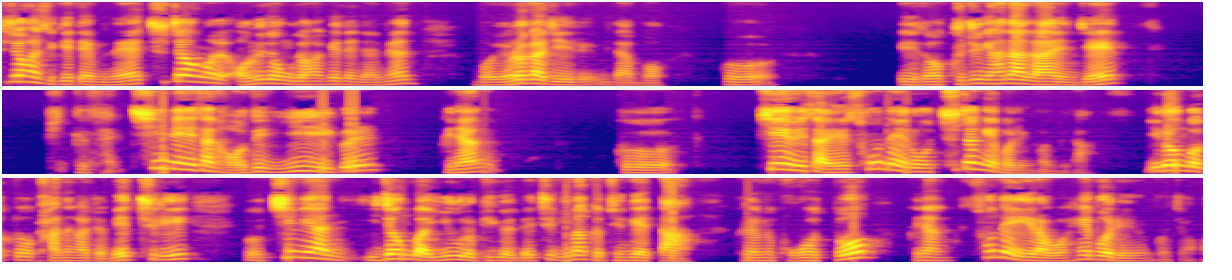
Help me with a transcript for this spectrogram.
추정할 수 있기 때문에 추정을 어느 정도 하게 되냐면 뭐 여러 가지입니다. 뭐 그, 그래서 그 중에 하나가 이제 그 침해 회사가 얻은 이익을 그냥 그 피해 회사의 손해로 추정해 버린 겁니다. 이런 것도 가능하죠. 매출이 뭐 침해한 이전과 이후로 비교해 매출이 이만큼 증가했다. 그러면 그것도 그냥 손해이라고 해버리는 거죠.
